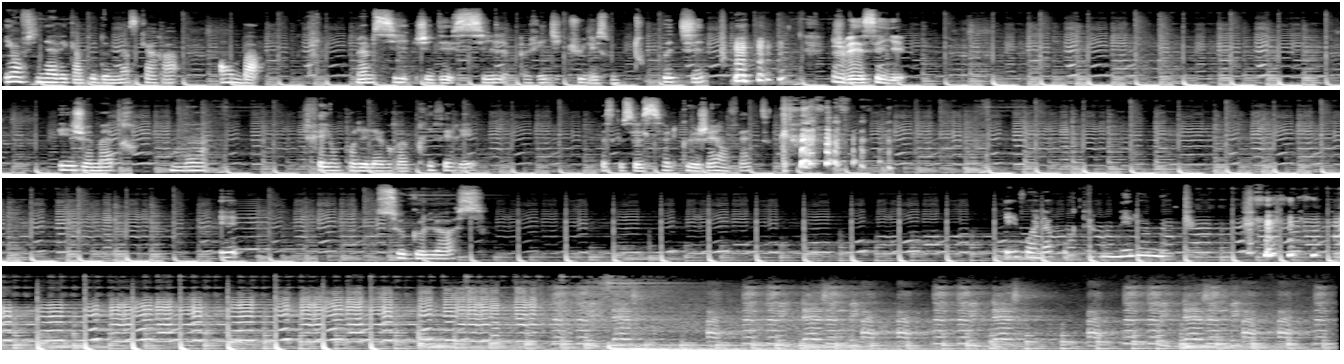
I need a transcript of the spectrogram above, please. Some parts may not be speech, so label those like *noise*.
Et on finit avec un peu de mascara en bas même si j'ai des cils ridicules, ils sont tout petits. *laughs* je vais essayer. Et je vais mettre mon crayon pour les lèvres préféré. Parce que c'est le seul que j'ai en fait. *laughs* Et ce gloss Et voilà pour terminer le look. *laughs*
